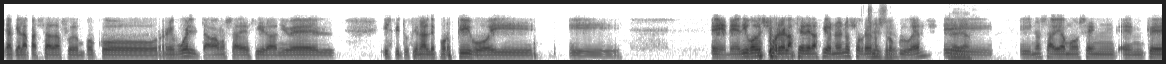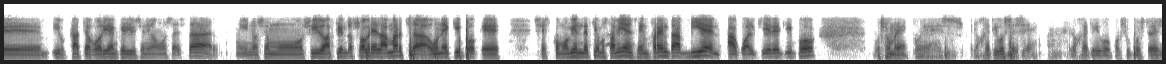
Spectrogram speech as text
ya que la pasada fue un poco revuelta, vamos a decir, a nivel institucional deportivo y, y eh, digo sobre la federación, no, sobre nuestro club, ¿eh? Y, no sabíamos en, en qué categoría, en qué división íbamos a estar. Y nos hemos ido haciendo sobre la marcha un equipo que, como bien decíamos también, se enfrenta bien a cualquier equipo. Pues hombre, pues el objetivo es ese. El objetivo, por supuesto, es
